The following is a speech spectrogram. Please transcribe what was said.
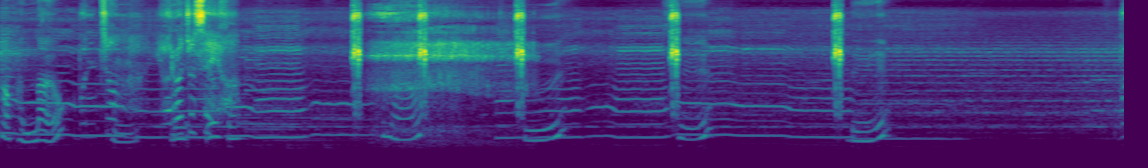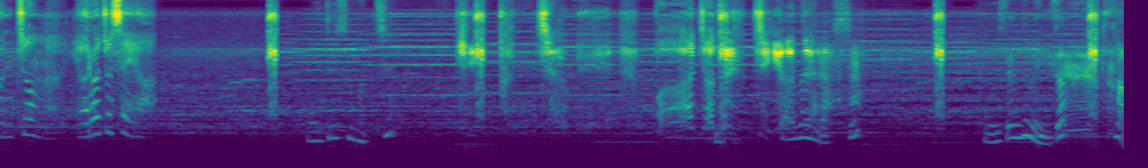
다 봤나요? 문좀 둘, 열어주세요. 셋, 하나 둘 셋, 넷, 문 좀 열어주세요. 어디 숨었지? 깊은 잠에 빠져들지어다. 그리고 샌드맨이죠? 자,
